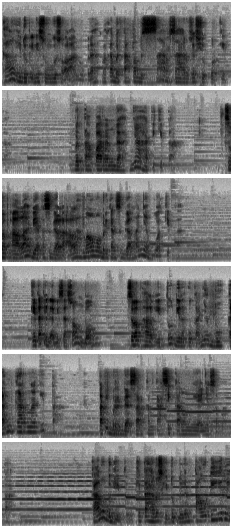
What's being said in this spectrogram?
Kalau hidup ini sungguh soal anugerah, maka betapa besar seharusnya syukur kita betapa rendahnya hati kita. Sebab Allah di atas segala Allah mau memberikan segalanya buat kita. Kita tidak bisa sombong, sebab hal itu dilakukannya bukan karena kita, tapi berdasarkan kasih karunia-Nya semata. Kalau begitu, kita harus hidup dengan tahu diri.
